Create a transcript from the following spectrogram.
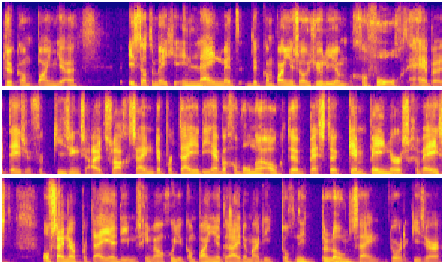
de campagne, is dat een beetje in lijn met de campagne zoals jullie hem gevolgd hebben, deze verkiezingsuitslag? Zijn de partijen die hebben gewonnen ook de beste campaigners geweest? Of zijn er partijen die misschien wel een goede campagne draaiden, maar die toch niet beloond zijn door de kiezer?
